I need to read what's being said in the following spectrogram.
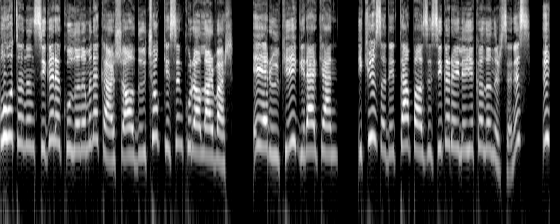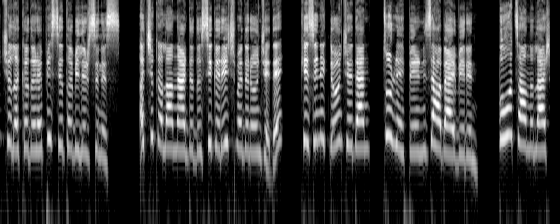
Bhutan'ın sigara kullanımına karşı aldığı çok kesin kurallar var. Eğer ülkeye girerken 200 adetten fazla sigara ile yakalanırsanız 3 yıla kadar hapis yatabilirsiniz. Açık alanlarda da sigara içmeden önce de kesinlikle önceden tur rehberinize haber verin. Bhutanlılar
